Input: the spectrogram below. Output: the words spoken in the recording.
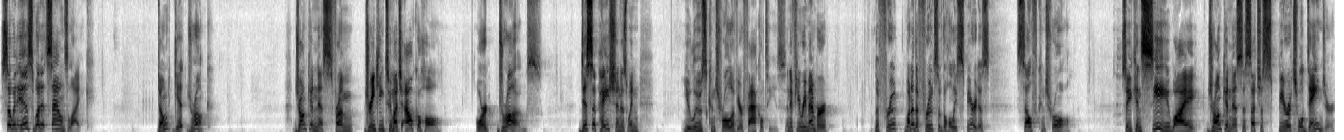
So it is what it sounds like. Don't get drunk. Drunkenness from drinking too much alcohol or drugs. Dissipation is when you lose control of your faculties. And if you remember, the fruit, one of the fruits of the Holy Spirit is self control. So you can see why drunkenness is such a spiritual danger.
